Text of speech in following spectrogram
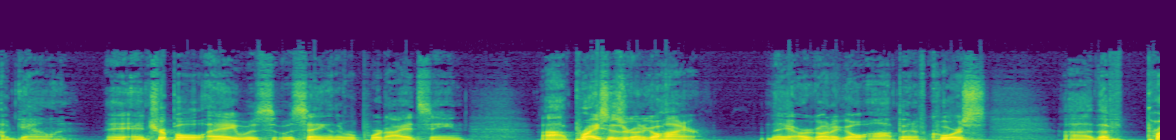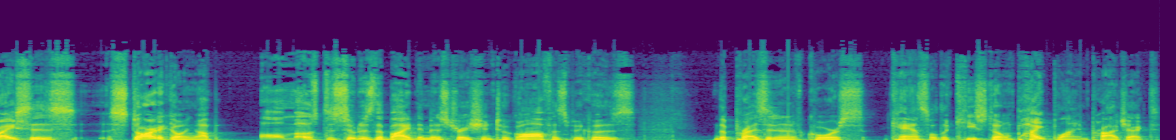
a gallon. And, and AAA was, was saying in the report I had seen, uh, prices are going to go higher. They are going to go up. And of course, uh, the prices started going up almost as soon as the Biden administration took office because the president, of course, canceled the Keystone Pipeline project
